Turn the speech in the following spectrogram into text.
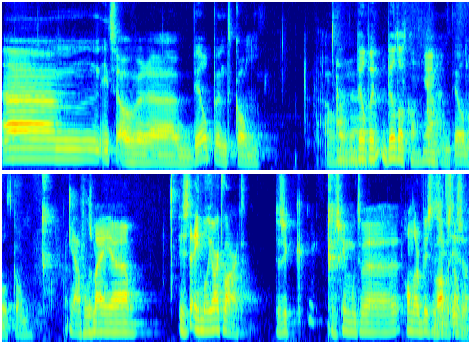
eh, Ehm, iets over eh Bill.com. Over, Oh, eh, Bill- Bill.com, ja. Bill.com. Ja, volgens mij eh, is het 1 miljard waard. Dus ik, misschien moeten we andere business Wat is het?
